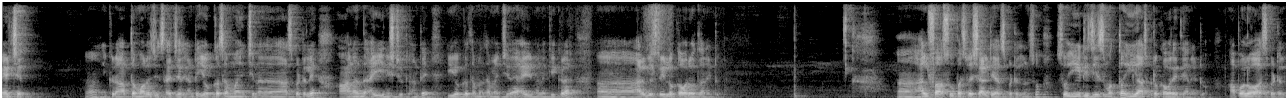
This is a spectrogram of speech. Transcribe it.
మేడ్చల్. ఇక్కడ ఆప్థమాలజీ సర్జరీ అంటే ఈ యొక్క సంబంధించిన హాస్పిటలే ఆనంద్ ఐ ఇన్స్టిట్యూట్. అంటే ఈ యొక్క సంబంధించిన ఐ మనకి ఇక్కడ ఆరోగ్యశ్రీలో కవర్ అవుతా అన్నట్టు alpha alpha super speciality hospital. So so ఈ డిజీజ్ మొత్తం ఈ హాస్పిటల్ కవర్ అవుతాయి అన్నట్టు. Apollo hospital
